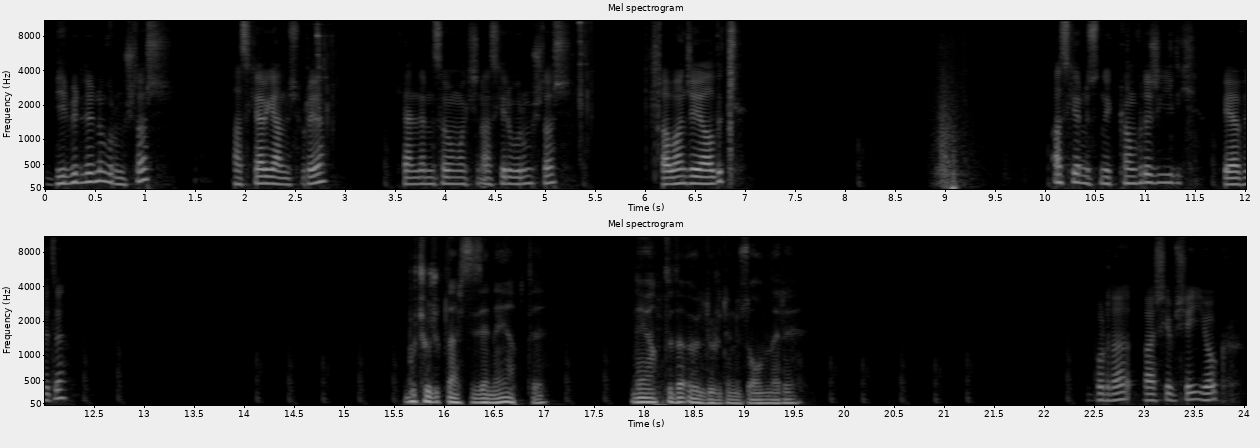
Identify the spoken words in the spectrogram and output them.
Birbirlerini vurmuşlar. Asker gelmiş buraya. Kendilerini savunmak için askeri vurmuşlar. Tabancayı aldık. Askerin üstündeki kamuflajı giydik. Kıyafeti. Bu çocuklar size ne yaptı? Ne yaptı da öldürdünüz onları? Burada başka bir şey yok.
